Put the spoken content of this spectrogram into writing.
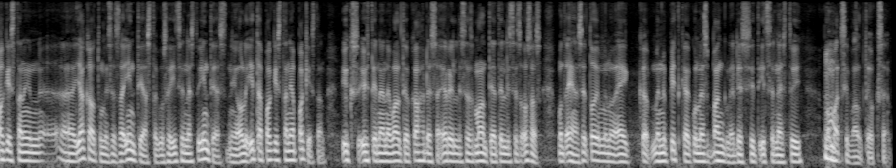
Pakistanin äh, jakautumisessa Intiasta, kun se itsenäistyi Intiassa, niin oli Itä-Pakistan ja Pakistan. Yksi yhtenäinen valtio kahdessa erillisessä maantieteellisessä osassa, mutta eihän se toiminut, ei mennyt pitkään, kunnes Bangladesh itsenäistyi mm. omaksi valtiokseen.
